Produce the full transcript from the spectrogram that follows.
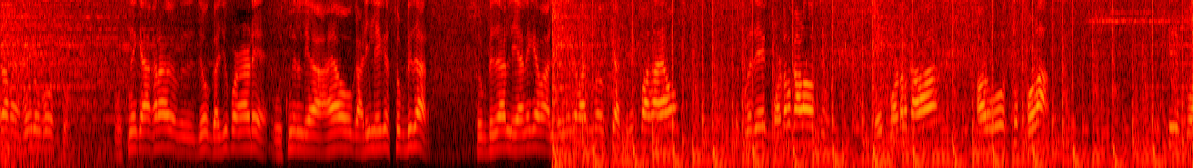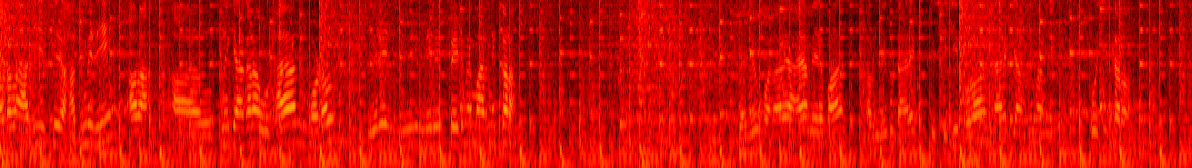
रहा मैं हूँ रोको उसको। उसने क्या करा जो गजू पनाड़े उसने लिया आया वो गाड़ी लेके स्विफ्ट डिज़ायर। स्विफ्ट डिज़ायर ले आने के बाद लेने के बाद में उसके हथनी पास आया हो। उसमें से एक बॉटल काढ़ा उसने। एक बॉटल काढ़ा और वो उसको फोड़ा। उसकी बॉटल आधी उसके हाथ में थी और आ, आ, उसने क्या करा उठाया बॉटल मेरे मेरे मेरे पेट में मारने करा। गजू पनाड़े आया मेरे पास और मेरे को डायरेक्ट शीशी फोड़ा डायरेक्ट जान से मारने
